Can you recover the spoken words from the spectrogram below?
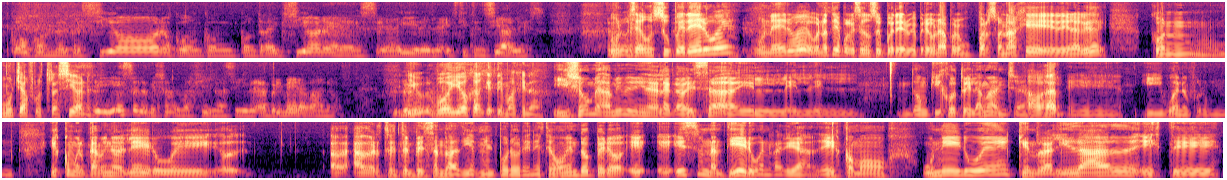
o con depresión o con, con contradicciones eh, ahí de- existenciales. Un- o sea, un superhéroe, un héroe, o no tiene por qué ser un superhéroe, pero una, un personaje de una con muchas frustraciones. Sí, eso es lo que yo me imagino, así, de- a primera mano. Y vos, Johan, ¿qué te imaginás? Y yo a mí me viene a la cabeza el, el- el Don Quijote de la Mancha. A ver. Eh, y bueno, por un- es como el camino del héroe. A, a ver, estoy, estoy pensando a 10.000 por hora en este momento, pero e- e- es un antihéroe en realidad. Es como un héroe que en realidad este,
